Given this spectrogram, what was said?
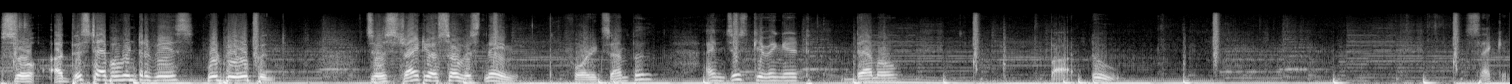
So uh, this type of interface would be opened. Just write your service name for example I'm just giving it demo second.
